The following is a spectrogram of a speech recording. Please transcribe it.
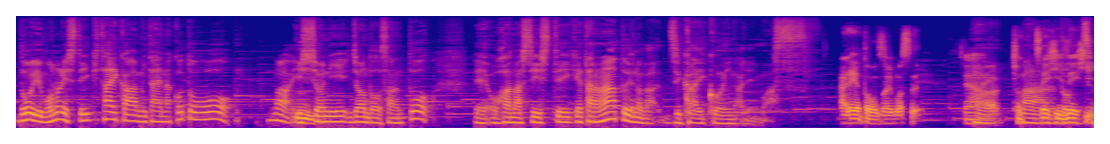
どういうものにしていきたいかみたいなことを、まあうん一緒にジョンドーさんと、えーお話ししていけたらなというのが次回以降になります。ありがとうございます。じゃあ、はいちょっとまあぜひぜひ。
